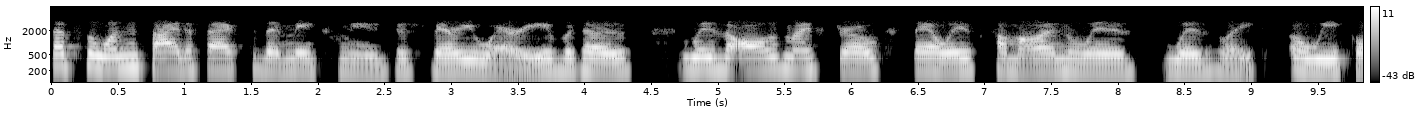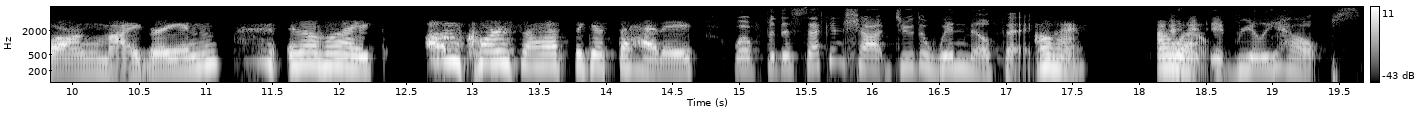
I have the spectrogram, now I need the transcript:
that's the one side effect that makes me just very wary because with all of my strokes, they always come on with with like a week long migraine, and I'm like, of course, I have to get the headache. Well, for the second shot, do the windmill thing. Okay. I and will. It, it really helps.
